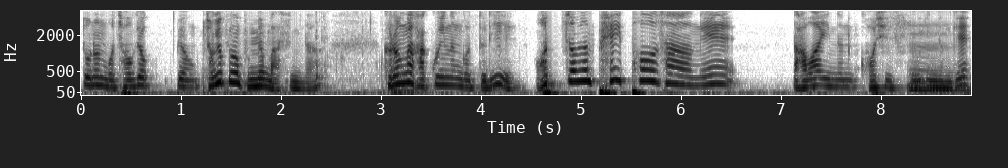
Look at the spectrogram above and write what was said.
또는 뭐 저격병, 저격병은 분명 맞습니다. 그런 걸 갖고 있는 것들이 어쩌면 페이퍼상의 나와 있는 것일 수 음. 있는 게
